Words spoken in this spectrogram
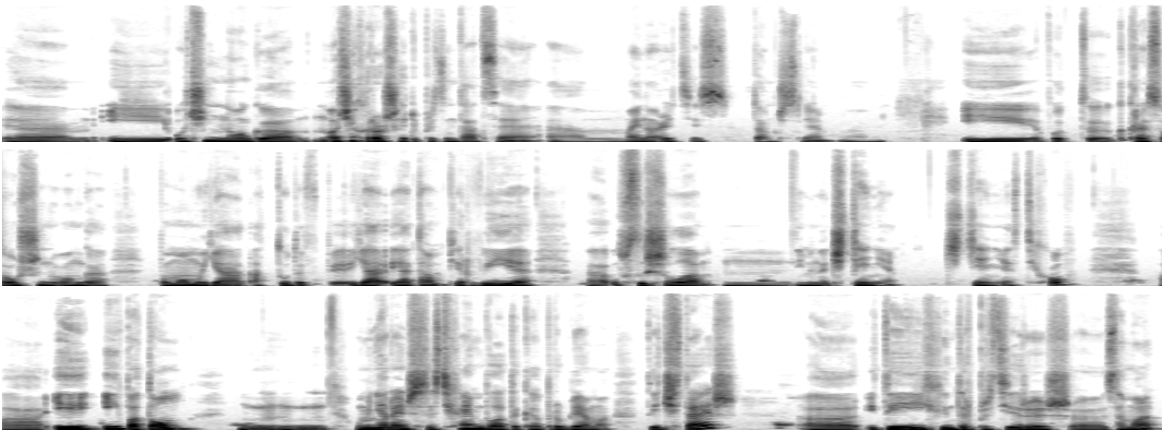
и очень много, очень хорошая репрезентация эм, minorities в том числе. Эм, и вот э, как раз Ocean Вонга, по-моему, я оттуда, я, я там впервые э, услышала именно чтение, чтение стихов. А, и, и потом у меня раньше со стихами была такая проблема. Ты читаешь, э, и ты их интерпретируешь сама,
